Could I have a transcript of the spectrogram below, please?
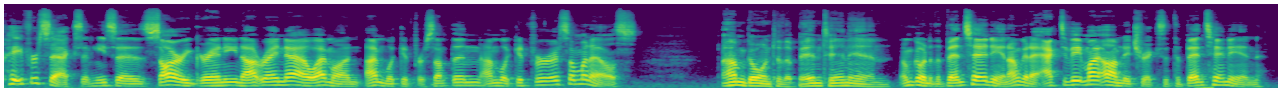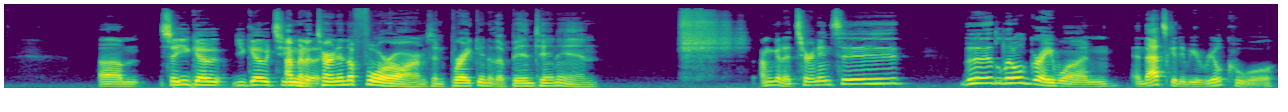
pay for sex and he says sorry granny not right now. I'm on i'm looking for something. I'm looking for someone else. I'm going to the Ben 10 Inn. i'm going to the ben 10 inn. I'm going to activate my omnitrix at the ben 10 inn um so you go you go to I'm going uh, to turn into Four Arms and break into the Benten Inn. i'm going to turn into the little gray one and that's going to be real cool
